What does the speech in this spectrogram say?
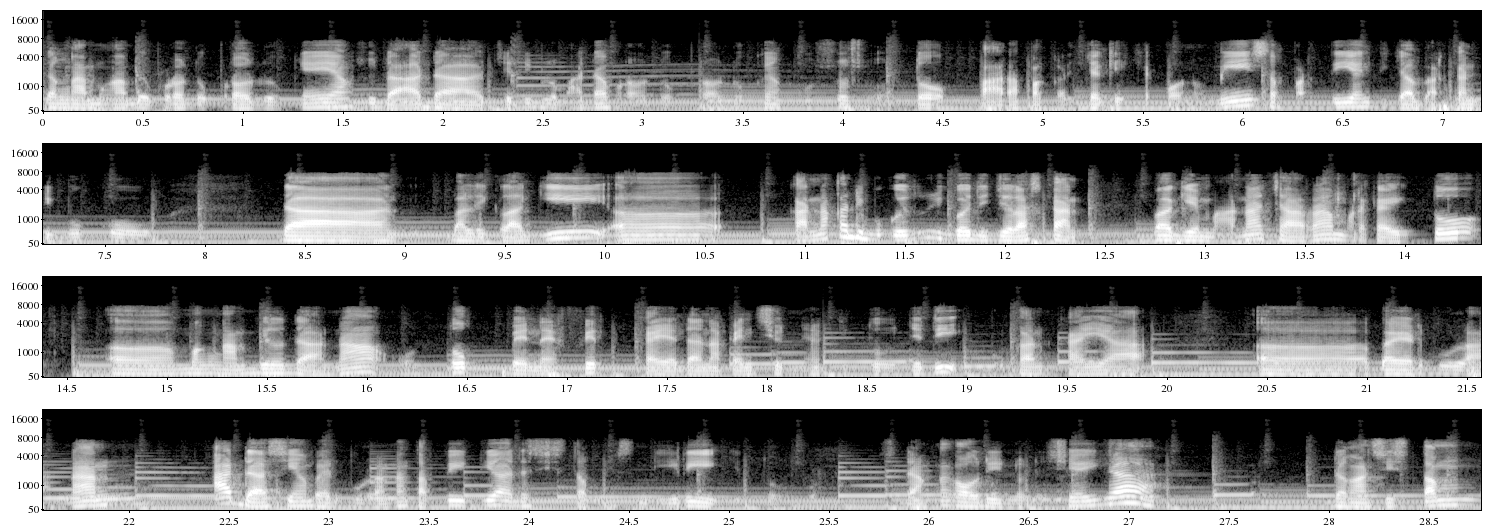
Dengan mengambil produk-produknya yang sudah ada. Jadi belum ada produk-produk yang khusus untuk para pekerja gig ekonomi seperti yang dijabarkan di buku. Dan balik lagi eh, karena kan di buku itu juga dijelaskan bagaimana cara mereka itu eh, mengambil dana untuk benefit kayak dana pensiunnya gitu. Jadi bukan kayak eh, bayar bulanan. Ada sih yang bayar bulanan tapi dia ada sistemnya sendiri gitu sedangkan kalau di Indonesia ya dengan sistem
